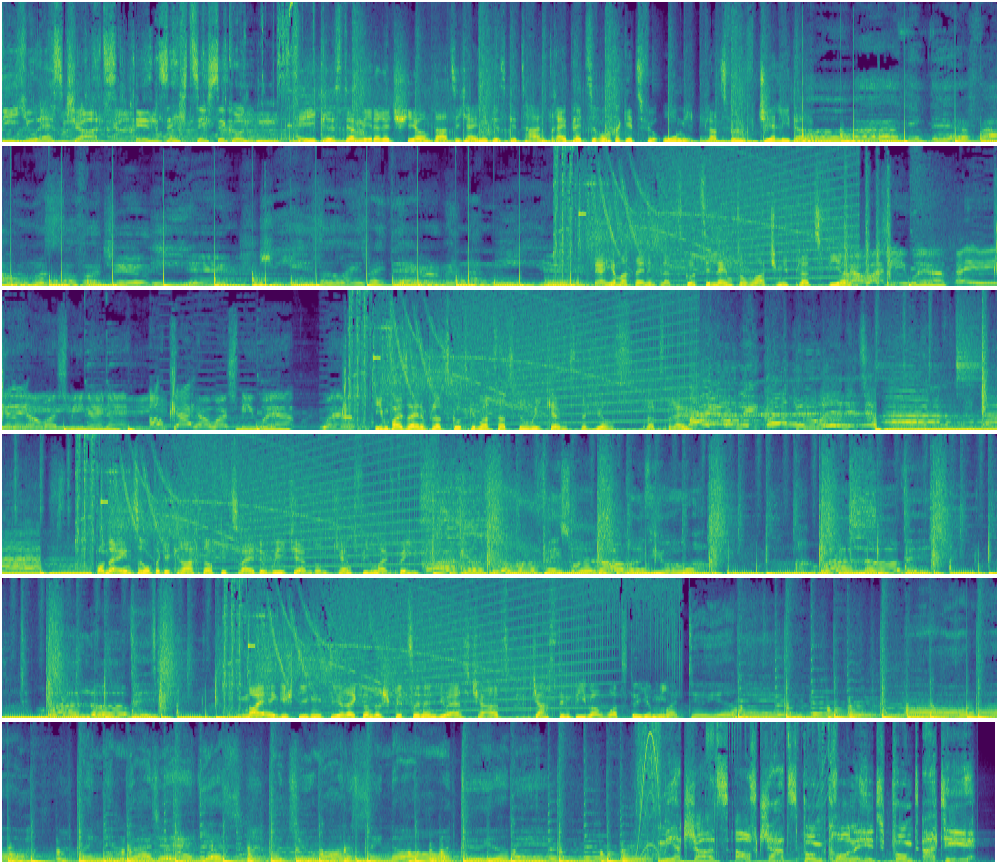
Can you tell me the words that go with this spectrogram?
Die US-Charts in 60 Sekunden. Hey, Christian Mederitsch hier und da hat sich einiges getan. Drei Plätze runter geht's für Omi, Platz 5, Cheerleader. Right her. Der hier macht einen Platz gut, Silento, Watch Me, Platz 4. Now watch me whip, hey. Now watch me nae nae. Okay. Now watch me whip, whip. Ebenfalls einen Platz gut gemacht hat The Weeknd, The Hills, Platz 3. I Von der 1 runtergekracht auf die 2 The Weeknd und Can't Feel My Face. Neu eingestiegen, direkt an der Spitze in den US-Charts, Justin Bieber, What Do You Mean? What do you mean? Oh, oh, head yes, you no. Do you mean? Mehr Charts auf charts.kronehit.at.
